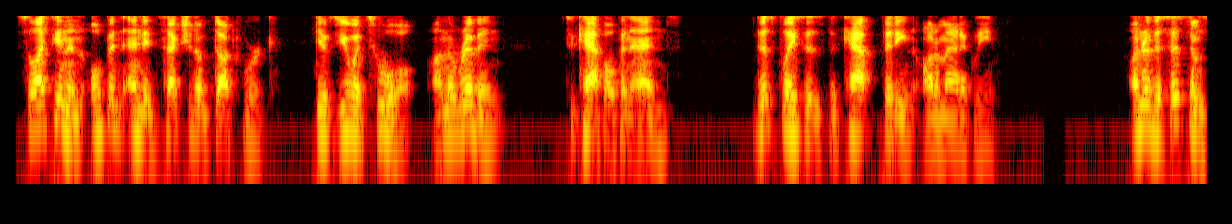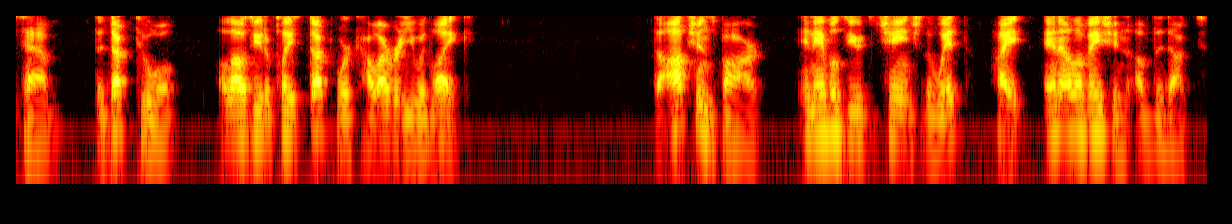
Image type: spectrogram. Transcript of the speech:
Selecting an open-ended section of ductwork gives you a tool on the ribbon to cap open ends. This places the cap fitting automatically. Under the Systems tab, the Duct tool allows you to place ductwork however you would like. The Options bar enables you to change the width, height, and elevation of the duct.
